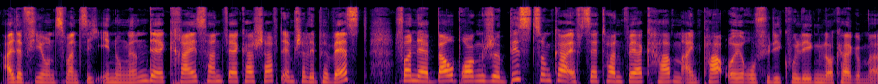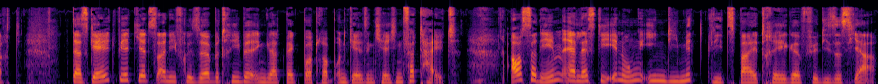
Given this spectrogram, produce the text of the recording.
Alle 24 Innungen der Kreishandwerkerschaft Emscher-Lippe West, von der Baubranche bis zum Kfz-Handwerk haben ein paar Euro für die Kollegen locker gemacht. Das Geld wird jetzt an die Friseurbetriebe in Gladbeck, Bottrop und Gelsenkirchen verteilt. Außerdem erlässt die Innung ihnen die Mitgliedsbeiträge für dieses Jahr.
